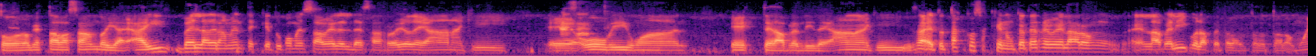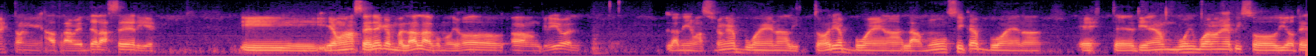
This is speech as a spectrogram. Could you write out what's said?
todo lo que está pasando y ahí verdaderamente es que tú comienzas a ver el desarrollo de Anakin, eh. Obi-Wan, este, el aprendiz de Anakin, o sea, todas estas cosas que nunca te revelaron en la película, pero te, lo- te lo- muestran a través de la serie. Y, es una serie que en verdad, la, como dijo um, Grieber, la animación es buena, la historia es buena, la música es buena, este, tiene muy buenos episodios, te,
